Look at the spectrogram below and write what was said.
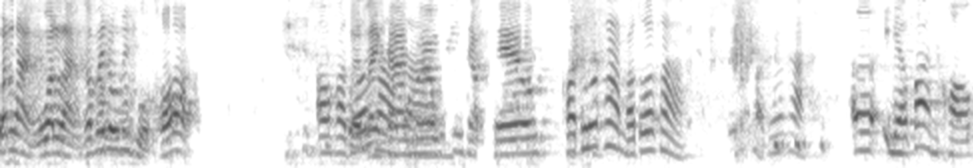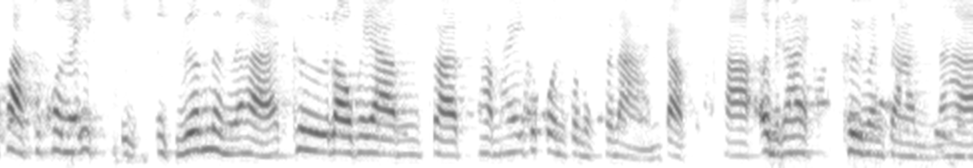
วันหลังวันหลังก็ไม่ต้องมีหัวข้ออ๋อขอโทเปิดษรายค่ะการอาจารมาย์วิ่งจับแมวขอโทษค่ะขอโทษค่ะขอโทษค่ะเออเดี๋ยวก่อนขอฝากทุกคนไว้อีกอีกอีกเรื่องหนึ่งนะคะ คือเราพยายามจะทำให้ทุกคนสนุกสนานกับชาเออไม่ใช่คืนวันจันทร์นะคะ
